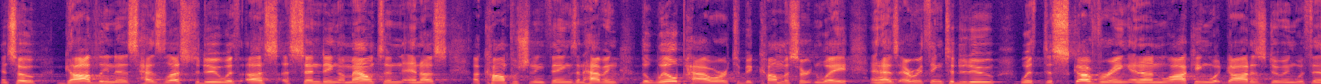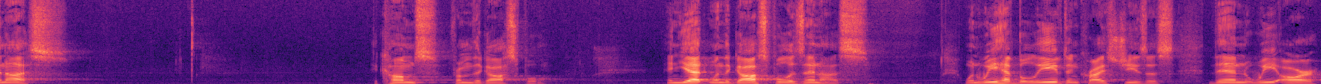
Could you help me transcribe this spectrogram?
And so, godliness has less to do with us ascending a mountain and us accomplishing things and having the willpower to become a certain way, and has everything to do with discovering and unlocking what God is doing within us. It comes from the gospel. And yet, when the gospel is in us, when we have believed in Christ Jesus, then we are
